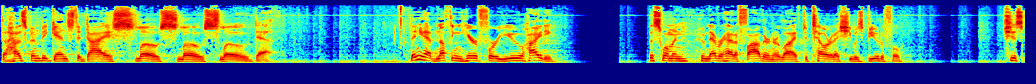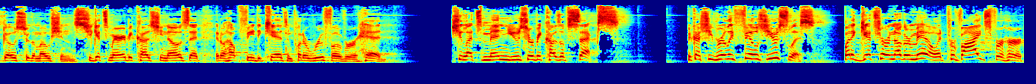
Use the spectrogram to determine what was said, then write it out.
The husband begins to die a slow, slow, slow death. Then you have nothing here for you, Heidi. This woman who never had a father in her life to tell her that she was beautiful. She just goes through the motions. She gets married because she knows that it'll help feed the kids and put a roof over her head. She lets men use her because of sex, because she really feels useless. But it gets her another meal, it provides for her.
